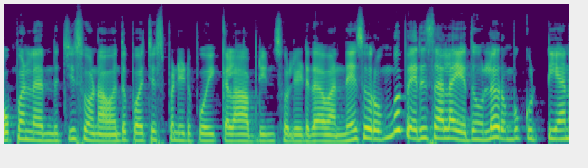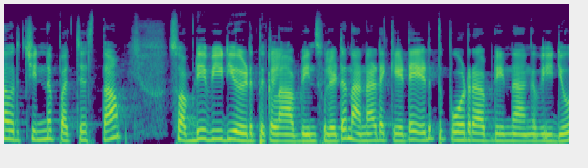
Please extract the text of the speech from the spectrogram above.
ஓப்பனில் இருந்துச்சு. ஸோ நான் வந்து பர்ச்சேஸ் பண்ணிவிட்டு போய்க்கலாம் அப்படின்னு சொல்லிட்டு தான் வந்தேன். ஸோ ரொம்ப பெருசாலாம் எதுவும் இல்லை. ரொம்ப குட்டியான ஒரு சின்ன பர்ச்சேஸ் தான். ஸோ அப்படியே வீடியோ எடுத்துக்கலாம் அப்படின்னு சொல்லிட்டு நான் அண்ணாட்ட கேட்டேன் எடுத்து போடுறேன் அப்படின்னாங்க வீடியோ.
